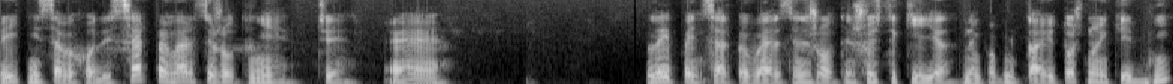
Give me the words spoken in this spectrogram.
Літній це виходить серпень, вересень, жовтень. Ні, чи е, липень, серпень, вересень, жовтень. Щось таке, я не пам'ятаю точно, які дні.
